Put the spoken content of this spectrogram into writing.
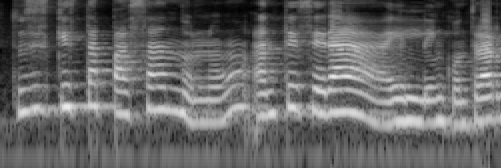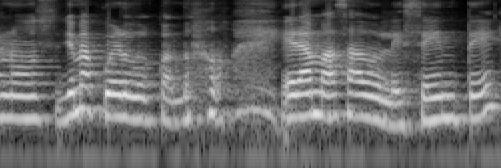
Entonces, ¿qué está pasando, no? Antes era el encontrarnos, yo me acuerdo cuando era más adolescente,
